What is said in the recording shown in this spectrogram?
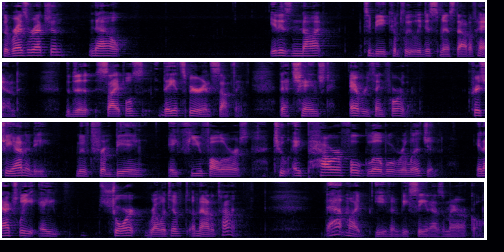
The resurrection, now, it is not to be completely dismissed out of hand. The disciples, they experienced something that changed everything for them. Christianity moved from being a few followers to a powerful global religion in actually a short relative amount of time. That might even be seen as a miracle.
